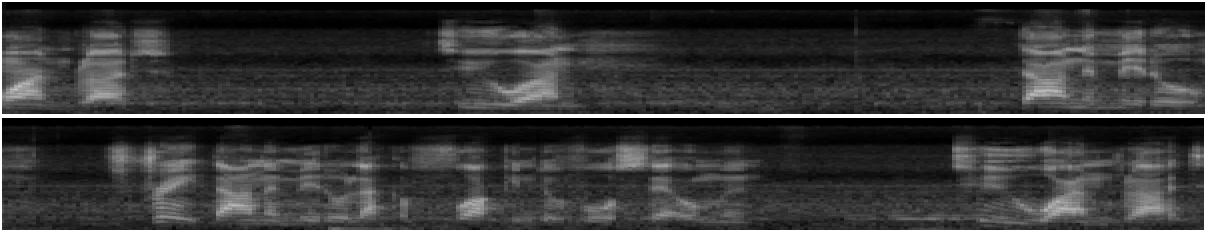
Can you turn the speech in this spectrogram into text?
1, blood. 2 1. Down the middle. Straight down the middle like a fucking divorce settlement. 2 1, blood.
